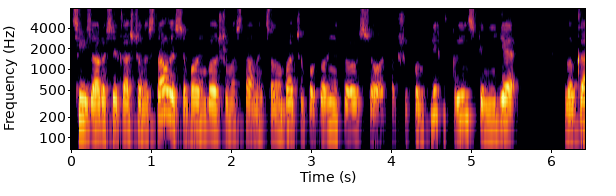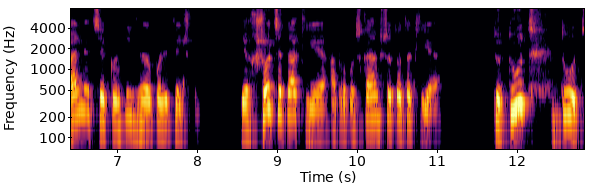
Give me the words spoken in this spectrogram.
цій зараз, яка ще не сталася, бо він що вона станеться, ми бачимо повторення того всього. Так що конфлікт український не є локальний, це конфлікт геополітичний. Якщо це так є, а пропускаємо, що то так є, то тут тут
